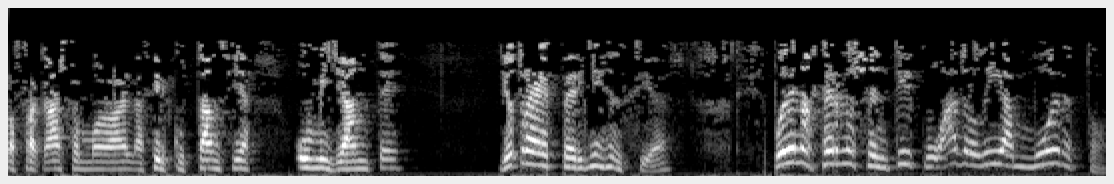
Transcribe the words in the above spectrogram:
los fracasos morales, las circunstancias humillantes y otras experiencias pueden hacernos sentir cuatro días muertos,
